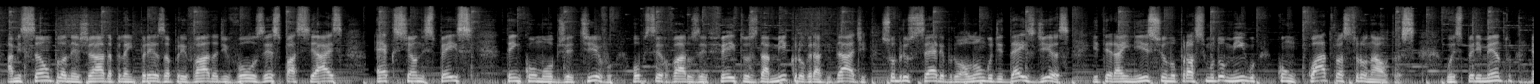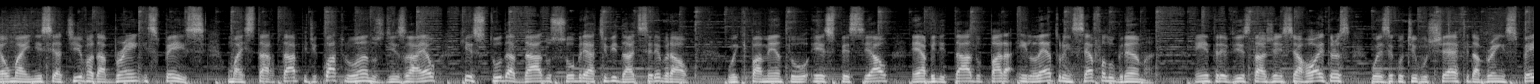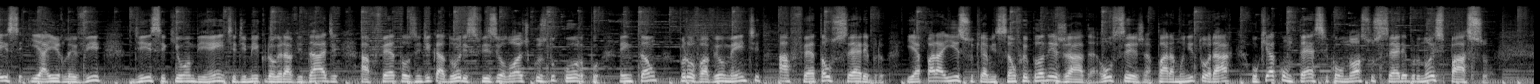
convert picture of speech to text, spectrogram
A missão planejada pela empresa privada de voos espaciais Axion Space tem como objetivo observar os efeitos da microgravidade sobre o cérebro ao longo de 10 dias e terá início no próximo domingo com quatro astronautas. O experimento é uma iniciativa da Brain Space, uma startup de quatro anos de Israel que estuda dados sobre a atividade cerebral. O equipamento especial é habilitado para eletroencefalograma. Em entrevista à agência Reuters, o executivo-chefe da Brainspace, Yair Levy, disse que o ambiente de microgravidade afeta os indicadores fisiológicos do corpo, então, provavelmente, afeta o cérebro. E é para isso que a missão foi planejada, ou seja, para monitorar o que acontece com o nosso cérebro no espaço.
